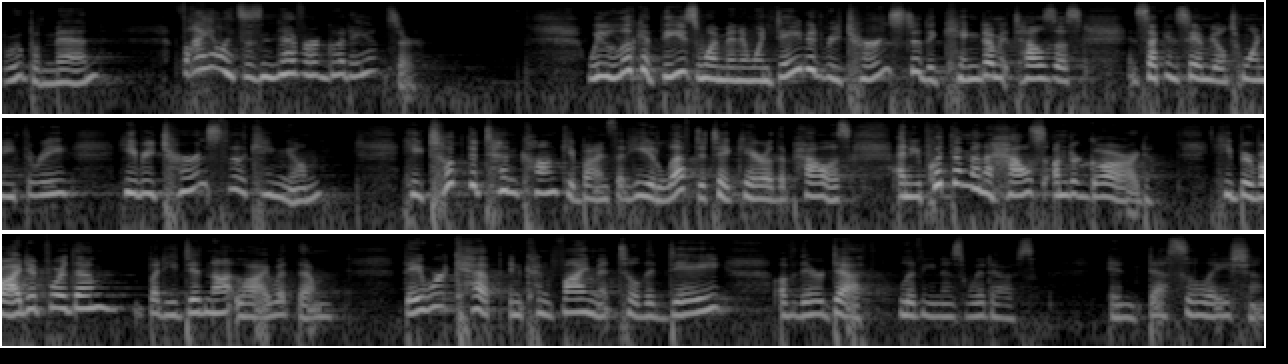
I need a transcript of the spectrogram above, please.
group of men. Violence is never a good answer. We look at these women, and when David returns to the kingdom, it tells us in 2 Samuel 23, he returns to the kingdom he took the ten concubines that he had left to take care of the palace and he put them in a house under guard. He provided for them, but he did not lie with them. They were kept in confinement till the day of their death, living as widows in desolation.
